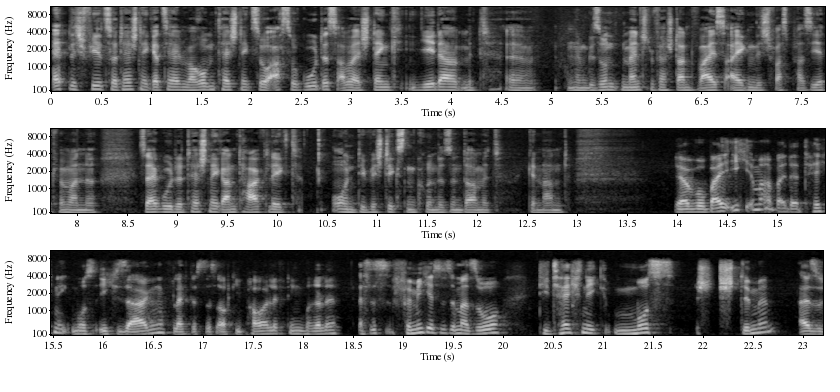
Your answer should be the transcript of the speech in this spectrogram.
etlich viel zur Technik erzählen, warum Technik so ach so gut ist, aber ich denke, jeder mit äh, einem gesunden Menschenverstand weiß eigentlich, was passiert, wenn man eine sehr gute Technik an den Tag legt. Und die wichtigsten Gründe sind damit genannt. Ja, wobei ich immer bei der Technik muss ich sagen, vielleicht ist das auch die Powerlifting-Brille. Es ist, für mich ist es immer so, die Technik muss stimmen. Also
